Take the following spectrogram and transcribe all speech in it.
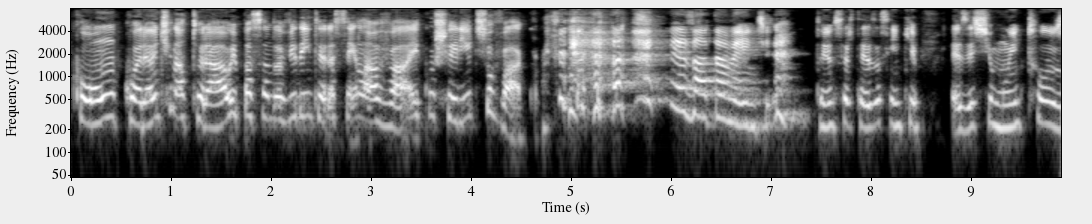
com corante natural e passando a vida inteira sem lavar e com cheirinho de sovaco. Exatamente. Tenho certeza, assim, que Existem muitos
